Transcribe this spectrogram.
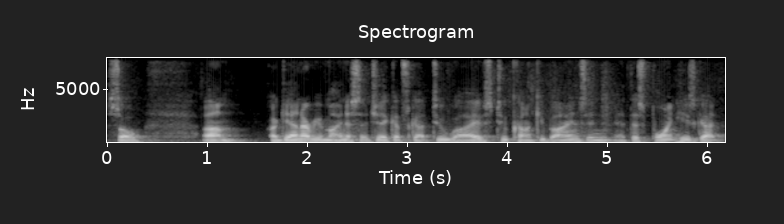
So, um, again, I remind us that Jacob's got two wives, two concubines, and at this point, he's got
